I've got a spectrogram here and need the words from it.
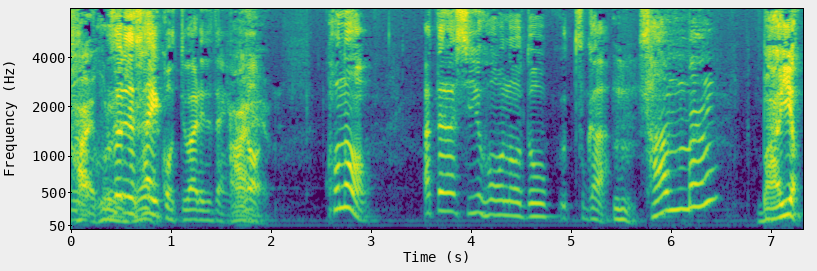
窟、はいね。それで最古って言われてたんやけど、はい。この新しい方の洞窟がうん。3万、あ。倍や。ん。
